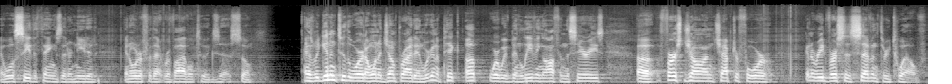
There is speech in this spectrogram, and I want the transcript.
And we'll see the things that are needed in order for that revival to exist. So, as we get into the word, I want to jump right in. We're going to pick up where we've been leaving off in the series. Uh, 1 John chapter 4, I'm going to read verses 7 through 12.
